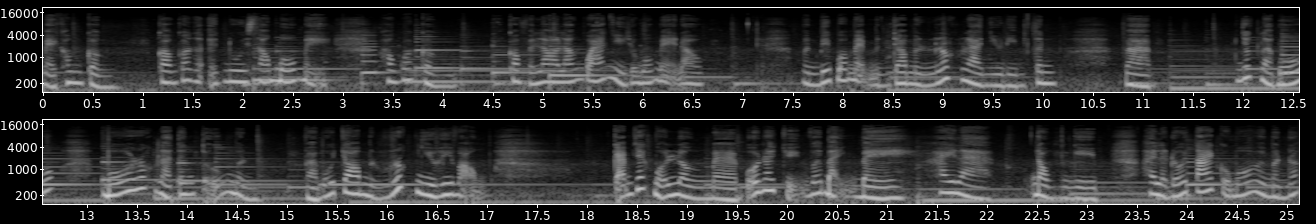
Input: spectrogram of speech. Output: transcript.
mẹ không cần con có thể nuôi sống bố mẹ, không có cần con phải lo lắng quá nhiều cho bố mẹ đâu. Mình biết bố mẹ mình cho mình rất là nhiều niềm tin và nhất là bố bố rất là tin tưởng mình và bố cho mình rất nhiều hy vọng. Cảm giác mỗi lần mà bố nói chuyện với bạn bè hay là đồng nghiệp hay là đối tác của bố về mình đó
